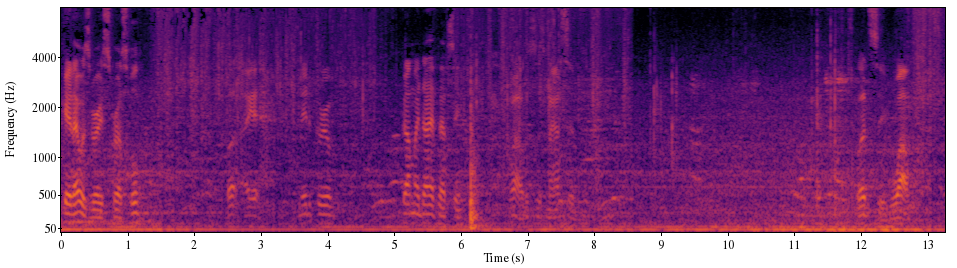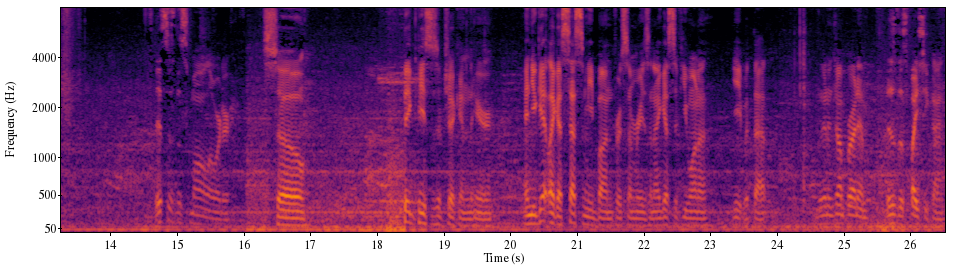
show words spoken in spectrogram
Okay, that was very stressful. But I made it through. Got my Diet Pepsi. Wow, this is massive. Let's see. Wow. This is the small order. So, big pieces of chicken here. And you get like a sesame bun for some reason, I guess if you want to eat with that. We're gonna jump right in. This is the spicy kind.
